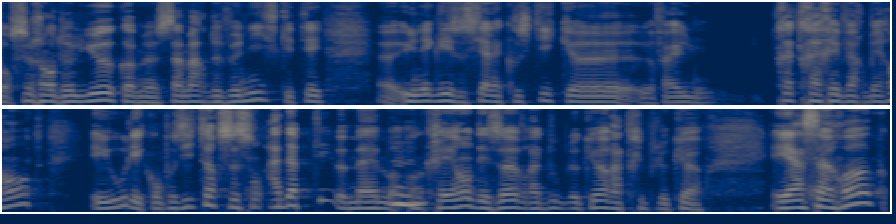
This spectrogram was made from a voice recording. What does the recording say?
pour ce genre de lieu comme Saint-Marc de Venise, qui était une église aussi à l'acoustique, enfin très très réverbérante et où les compositeurs se sont adaptés eux-mêmes mm. en créant des œuvres à double cœur, à triple cœur. Et à Saint-Roch,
